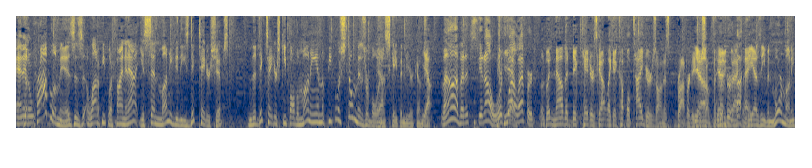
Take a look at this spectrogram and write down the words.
And the problem is, is a lot of people are finding out you send money to these dictatorships, the dictators keep all the money, and the people are still miserable and escape into your country. yeah. Well, but it's you know worthwhile Yeah. effort. But now the dictator's got like a couple tigers on his property or something. Yeah, exactly. He has even more money.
